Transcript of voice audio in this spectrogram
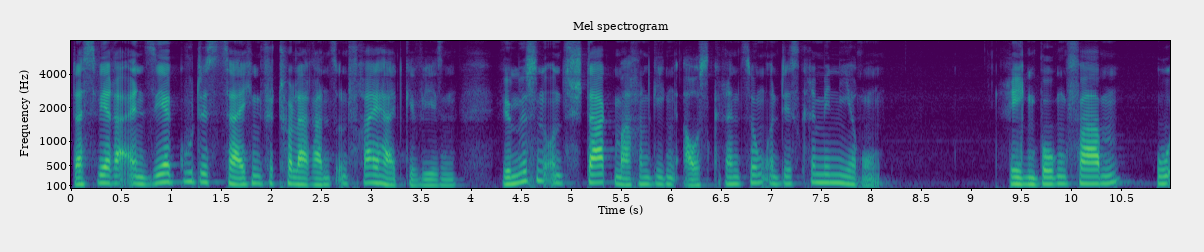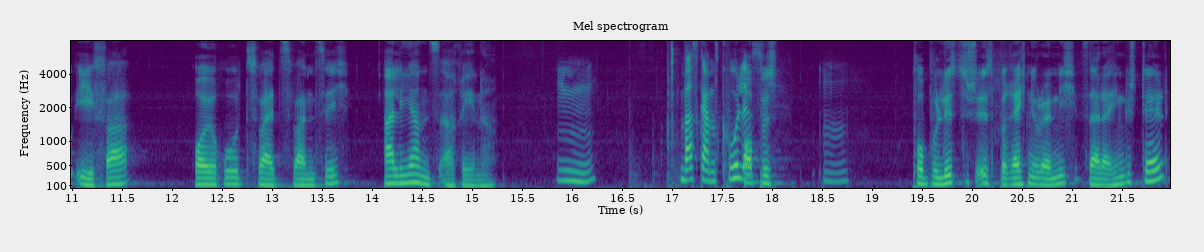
Das wäre ein sehr gutes Zeichen für Toleranz und Freiheit gewesen. Wir müssen uns stark machen gegen Ausgrenzung und Diskriminierung. Regenbogenfarben, UEFA, Euro 220, Allianz Arena. was ganz cool Ob ist. es populistisch ist, berechnet oder nicht, sei dahingestellt.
